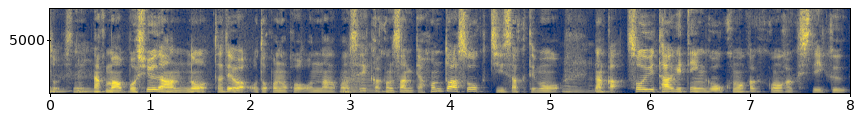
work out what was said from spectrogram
そうですね。うんなんかまあ母集団の例えば男の子女の子の性格の差みたいな、本当はすごく小さくても、なんかそういうターゲティングを細かく細かくしていく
